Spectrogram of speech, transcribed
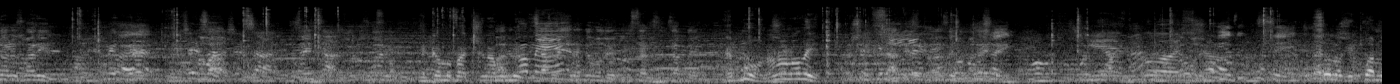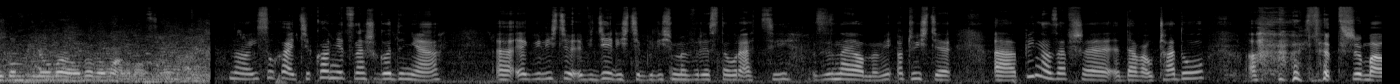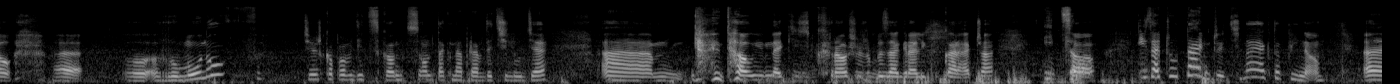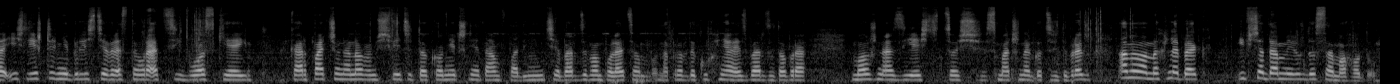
e rosmarino. E come faccio una mummia? Com'è? È buono, non lo vedo. Solo che qua mi combino male, proprio male, posso. No i słuchajcie, koniec naszego dnia. E, Jak widzieliście, widzieliście, byliśmy w restauracji ze znajomymi. Oczywiście e, Pino zawsze dawał czadu, zatrzymał e, Rumunów. Ciężko powiedzieć skąd są tak naprawdę ci ludzie. Dał im jakiś grosz, żeby zagrali kukaracza. I co? I zaczął tańczyć. No jak to Pino. Jeśli jeszcze nie byliście w restauracji włoskiej Carpaccio na Nowym Świecie, to koniecznie tam wpadnijcie. Bardzo Wam polecam, bo naprawdę kuchnia jest bardzo dobra. Można zjeść coś smacznego, coś dobrego. A my mamy chlebek i wsiadamy już do samochodu.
